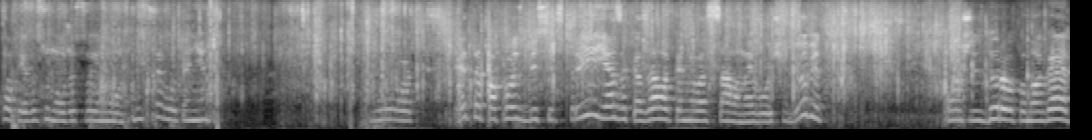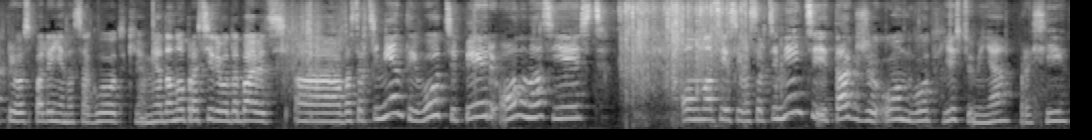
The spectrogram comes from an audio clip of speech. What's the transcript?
Вот, я засунула уже свои ножницы, вот они. Вот. Это по просьбе сестры я заказала камилосан. Она его очень любит. очень здорово помогает при воспалении носоглотки. Меня давно просили его добавить э, в ассортимент, и вот теперь он у нас есть. Он у нас есть и в ассортименте, и также он вот есть у меня в России.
